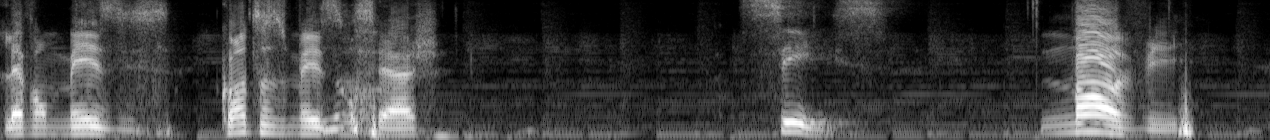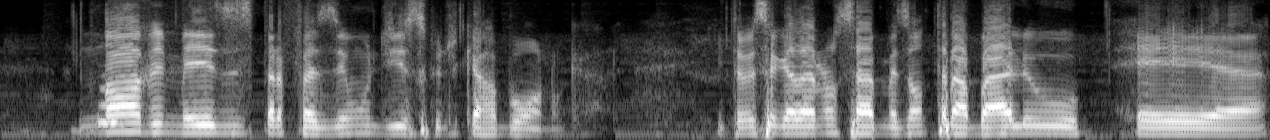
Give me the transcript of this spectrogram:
levam meses. Quantos meses você acha? Seis. Nove. Nove meses para fazer um disco de carbono, cara. Então isso a galera não sabe, mas é um trabalho é,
